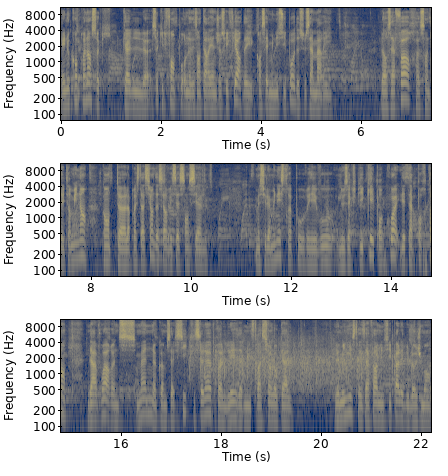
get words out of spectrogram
et nous comprenons ce qu'ils font pour les Ontariennes. Je suis fier des conseils municipaux de Sault-Saint-Marie. Leurs efforts sont déterminants quant à la prestation de services essentiels. Monsieur le ministre, pourriez-vous nous expliquer pourquoi il est important d'avoir une semaine comme celle-ci qui célèbre les administrations locales? Le ministre des Affaires municipales et du Logement.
